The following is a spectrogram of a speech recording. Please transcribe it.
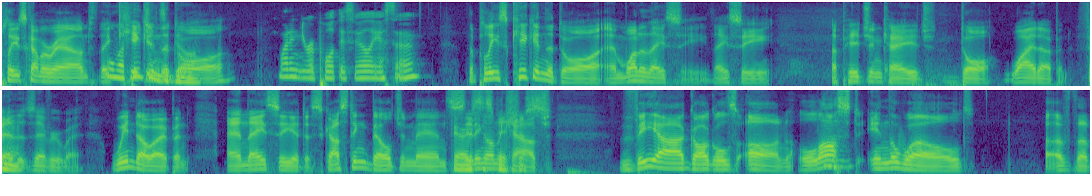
Police come around. They All my kick in pigeons the are gone. door. Why didn't you report this earlier, sir? The police kick in the door, and what do they see? They see a pigeon cage, door wide open, feathers Hmm. everywhere, window open, and they see a disgusting Belgian man Very sitting on the couch VR goggles on, lost in the world of the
